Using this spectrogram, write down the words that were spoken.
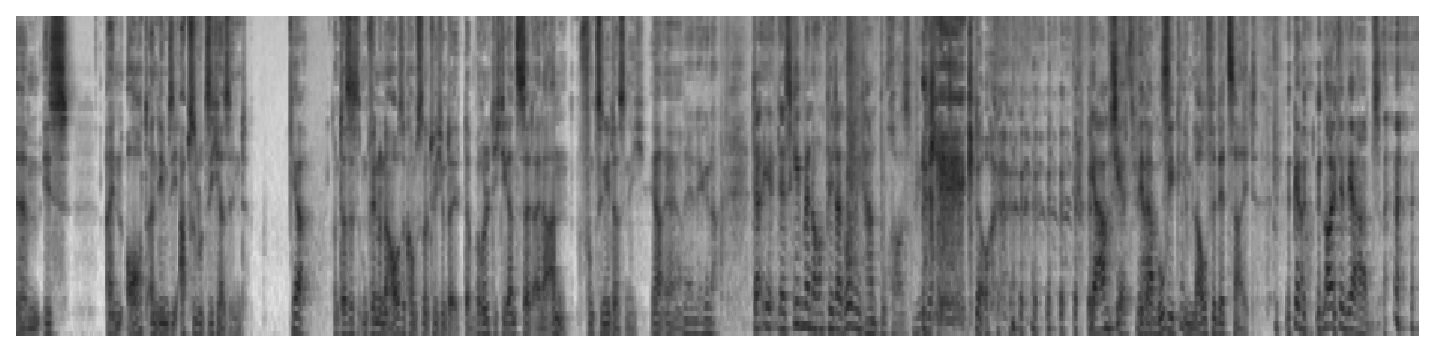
ähm, ist ein Ort, an dem sie absolut sicher sind. Ja. Und das ist, und wenn du nach Hause kommst natürlich und da, da brüllt dich die ganze Zeit einer an, funktioniert das nicht. Ja, ja, ja. Nee, nee, genau. Da, das geben wir noch ein Pädagogik-Handbuch raus. genau. wir haben es jetzt. Pädagogik haben's. im Laufe der Zeit. genau. Leute, wir haben es.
